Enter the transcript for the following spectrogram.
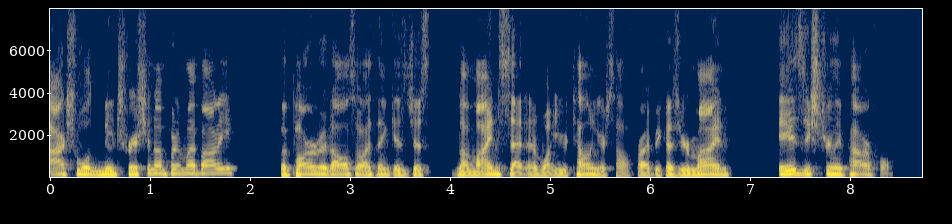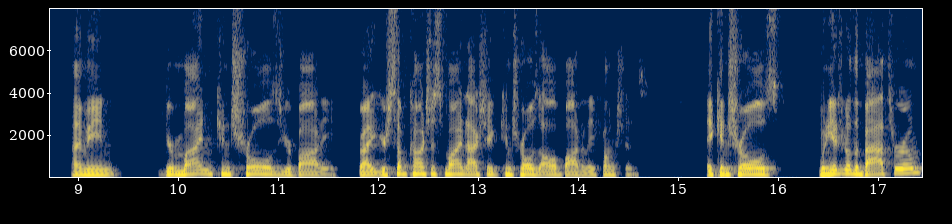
actual nutrition I'm putting in my body, but part of it also I think is just the mindset and what you're telling yourself, right? Because your mind is extremely powerful. I mean, your mind controls your body, right? Your subconscious mind actually controls all bodily functions. It controls when you have to go to the bathroom,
